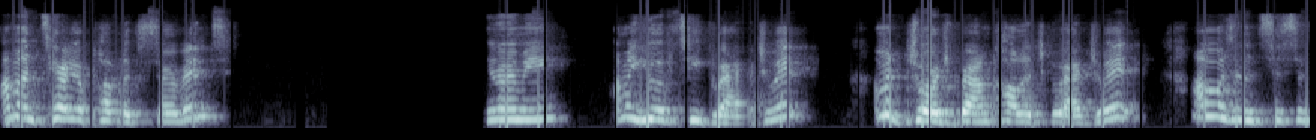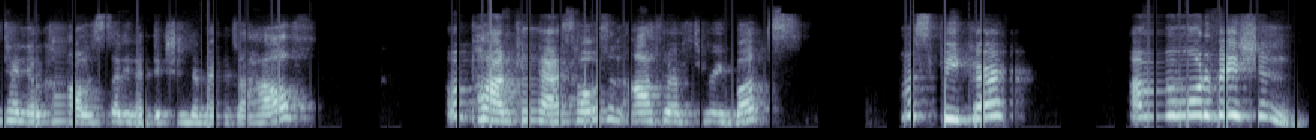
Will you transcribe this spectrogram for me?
I'm an Ontario public servant. You know what I mean? I'm a U of T graduate. I'm a George Brown College graduate. I was in Centennial College studying addiction to mental health. I'm a podcast host and author of three books. I'm a speaker. I'm a motivation.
